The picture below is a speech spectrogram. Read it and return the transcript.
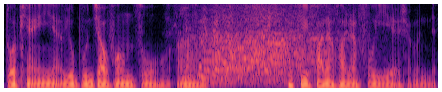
多便宜啊，又不用交房租啊，还可以发展发展副业什么的。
